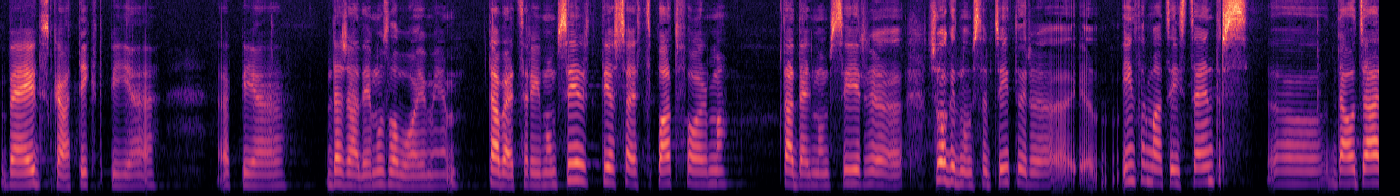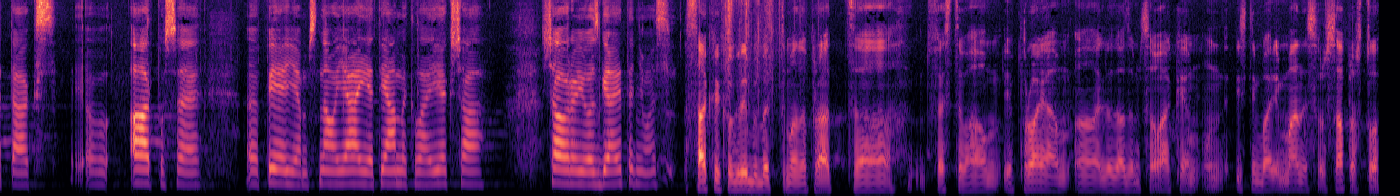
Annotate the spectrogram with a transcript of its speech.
veidus, kā tikt pie, pie dažādiem uzlabojumiem. Tāpēc arī mums ir tiešsaistes platforma, Tādēļ mums ir šogad, mums, starp citu, ir informācijas centrs daudz ērtāks, ārpusē pieejams, nav jāiet, jāmeklē iekšā šaurajos gaitaņos. Saki, ko gribi, bet, manuprāt, festivālam joprojām ļoti daudziem cilvēkiem, un īstenībā arī manis var saprast to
